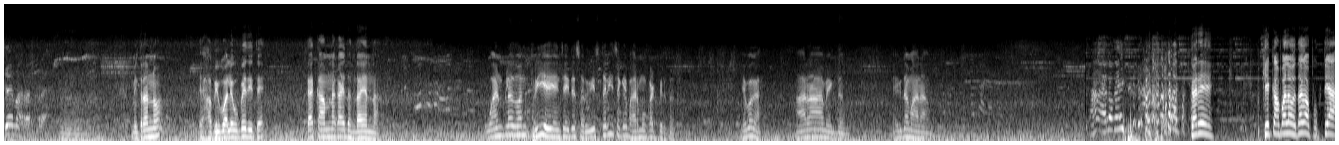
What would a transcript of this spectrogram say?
जय महाराष्ट्र. मित्रांनो हे हबीबवाले उभे तिथे काय काम ना काय धंदा यांना. वन प्लस वन फ्री आहे यांच्या इथे सर्व्हिस तरी सगळे बाहेर मोकाट फिरतात. हे बघा आराम एकदम. एकदम आराम. हाँ करे. केक कापायला होता का फुकट्या?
